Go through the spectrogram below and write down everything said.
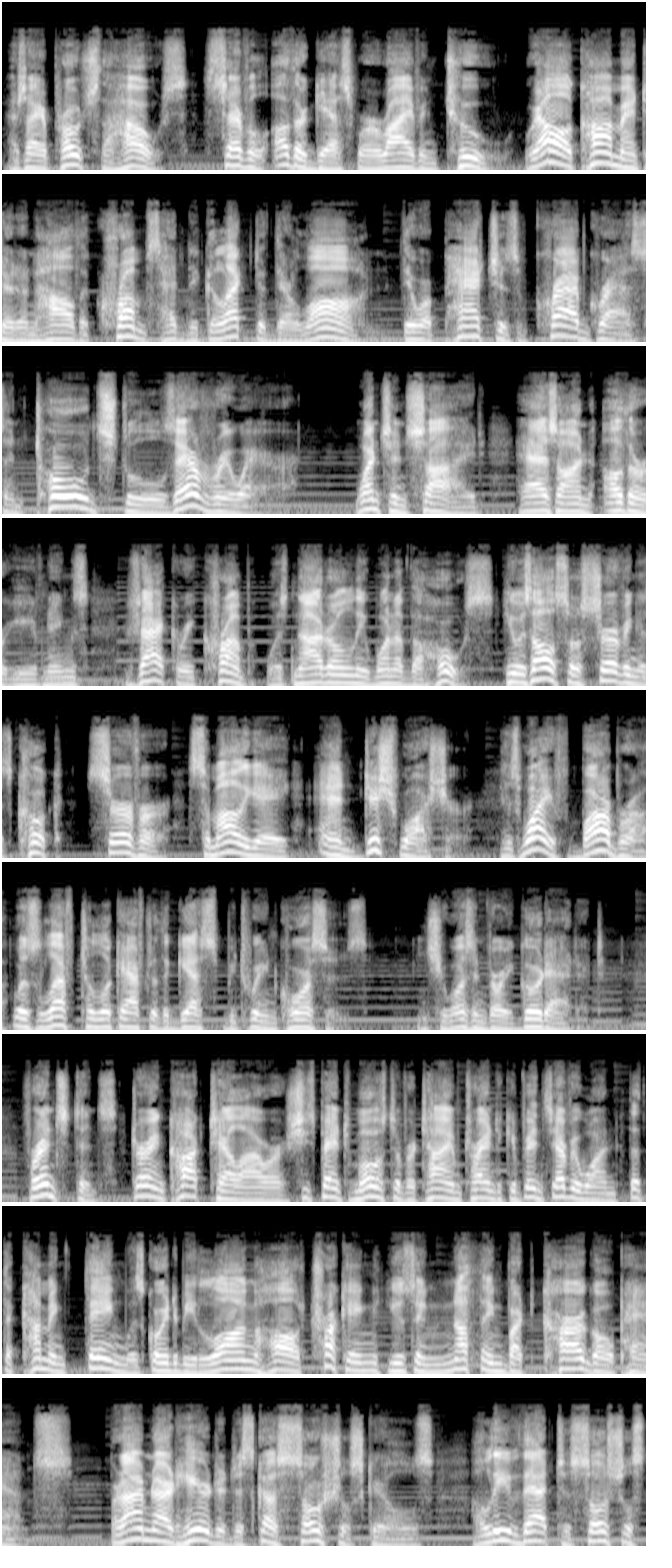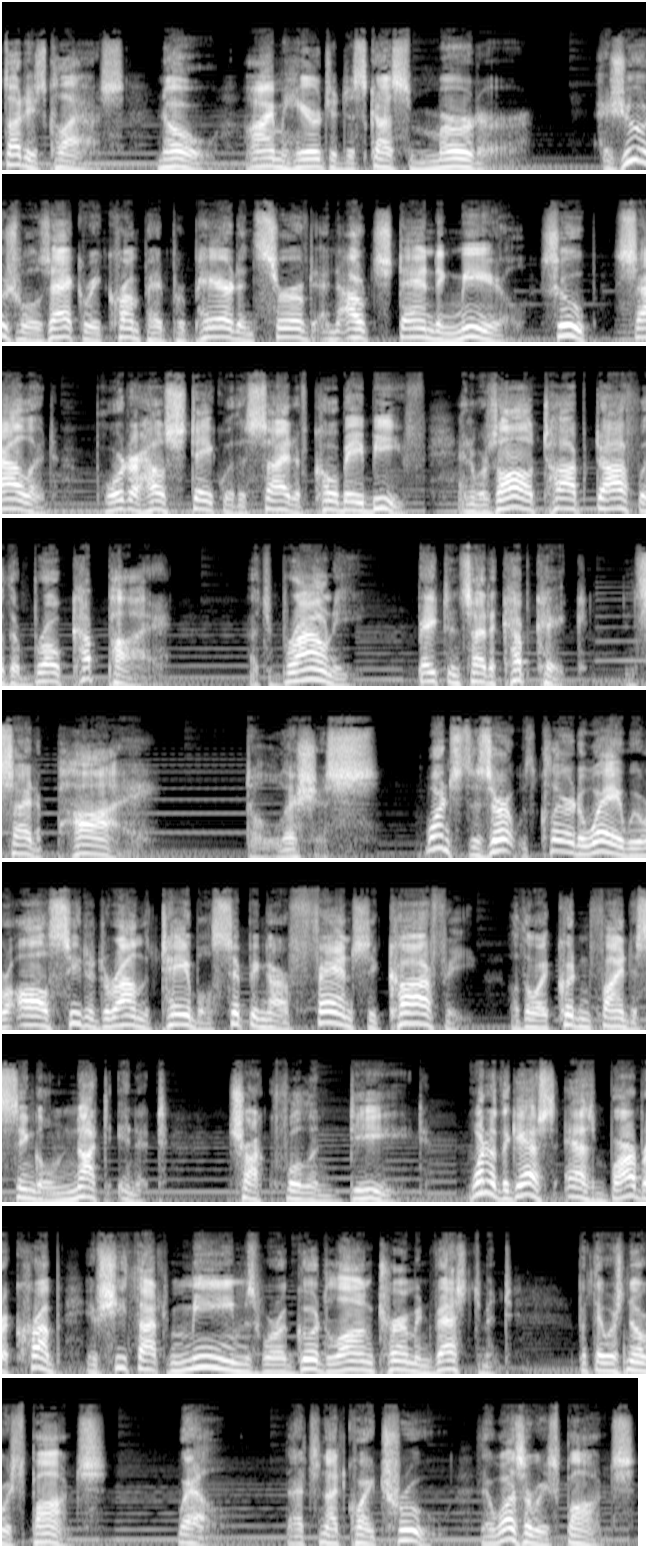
As I approached the house, several other guests were arriving too. We all commented on how the Crumps had neglected their lawn. There were patches of crabgrass and toadstools everywhere. Once inside, as on other evenings, Zachary Crump was not only one of the hosts, he was also serving as cook, server, sommelier, and dishwasher. His wife, Barbara, was left to look after the guests between courses, and she wasn't very good at it. For instance, during cocktail hour, she spent most of her time trying to convince everyone that the coming thing was going to be long haul trucking using nothing but cargo pants. But I'm not here to discuss social skills. I'll leave that to social studies class. No, I'm here to discuss murder. As usual, Zachary Crump had prepared and served an outstanding meal soup, salad, porterhouse steak with a side of Kobe beef, and it was all topped off with a bro cup pie. That's brownie, baked inside a cupcake, inside a pie. Delicious. Once dessert was cleared away, we were all seated around the table sipping our fancy coffee, although I couldn't find a single nut in it. Chock full indeed. One of the guests asked Barbara Crump if she thought memes were a good long term investment, but there was no response. Well, that's not quite true. There was a response.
